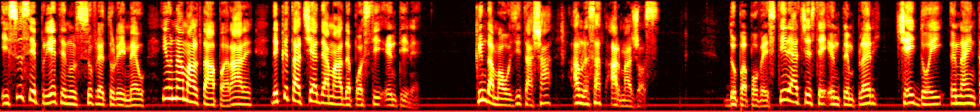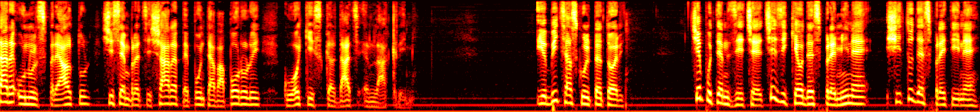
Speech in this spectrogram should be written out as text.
Iisuse, prietenul sufletului meu, eu n-am altă apărare decât aceea de a mă adăposti în tine. Când am auzit așa, am lăsat arma jos. După povestirea acestei întâmplări, cei doi înaintară unul spre altul și se îmbrățișară pe puntea vaporului cu ochii scăldați în lacrimi. Iubiți ascultători, ce putem zice, ce zic eu despre mine și tu despre tine?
